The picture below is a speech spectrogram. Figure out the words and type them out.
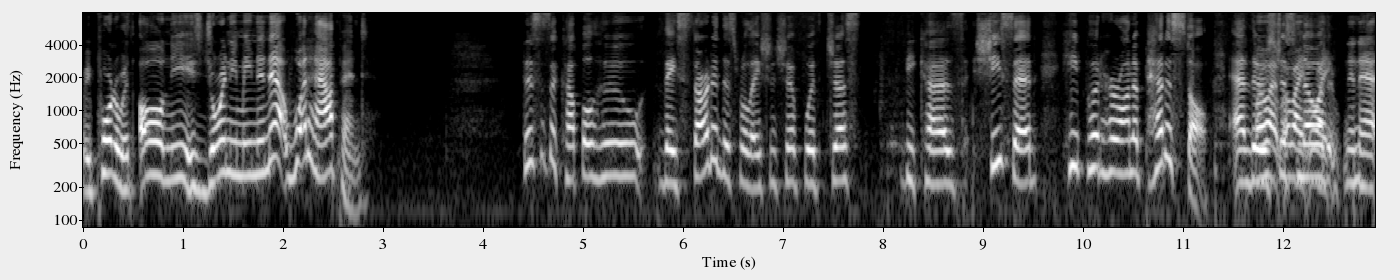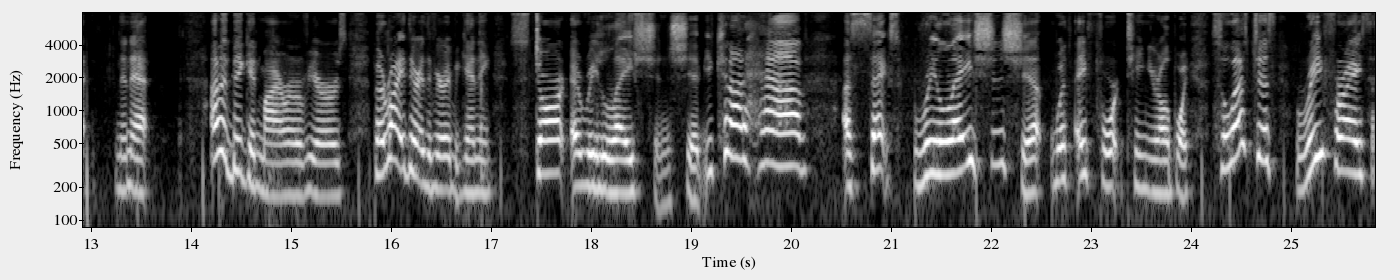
reporter with All News, joining me. Nanette, what happened? This is a couple who they started this relationship with just because she said he put her on a pedestal, and there's wait, just wait, no wait. other. Nanette, Nanette. I'm a big admirer of yours, but right there at the very beginning, start a relationship. You cannot have a sex relationship with a 14 year old boy. So let's just rephrase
